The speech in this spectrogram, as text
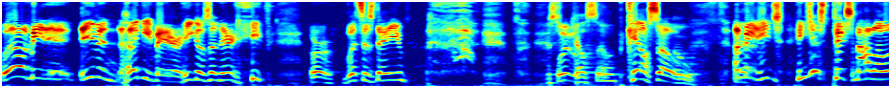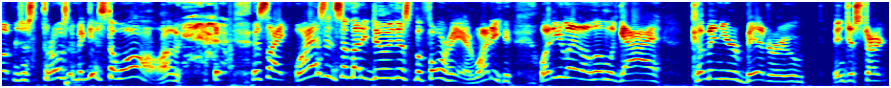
Well, I mean, even Huggy Bear, he goes in there, he, or what's his name? Mr. Kelso? Kelso. Oh, I yeah. mean, he he just picks Milo up and just throws him against the wall. I mean, it's like, why isn't somebody doing this beforehand? Why do you why do you let a little guy come in your bedroom and just start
